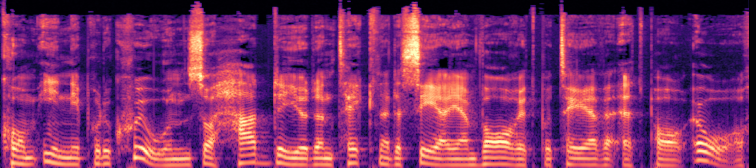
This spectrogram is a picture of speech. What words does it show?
kom in i produktion så hade ju den tecknade serien varit på tv ett par år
